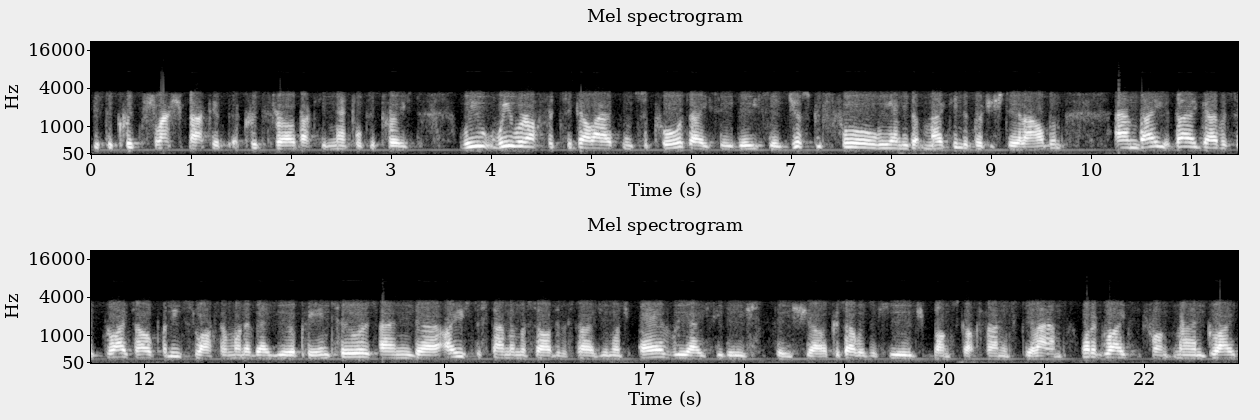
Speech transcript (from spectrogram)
Just a quick flashback, a, a quick throwback in metal to Priest. We we were offered to go out and support ACDC just before we ended up making the British Steel album. And they, they gave us a great opening slot on one of their European tours. And uh, I used to stand on the side of the stage and watch every ACDC show because I was a huge Bon Scott fan and still am. What a great front man, great,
